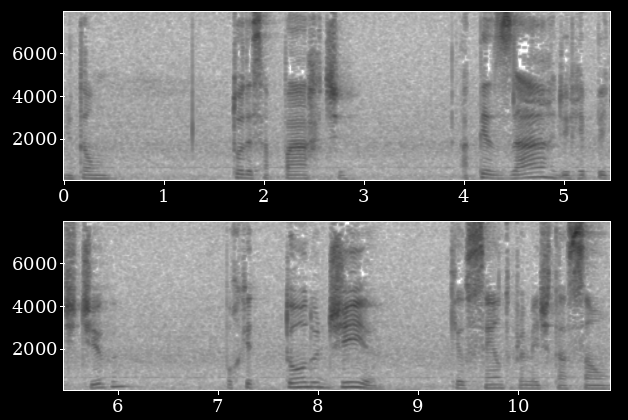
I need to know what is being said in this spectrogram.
Então, toda essa parte apesar de repetitiva, porque todo dia que eu sento para meditação,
